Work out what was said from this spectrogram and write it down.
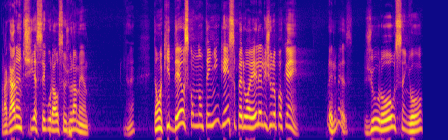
para garantir assegurar o seu juramento. Né? Então aqui Deus, como não tem ninguém superior a Ele, Ele jura por quem? Por Ele mesmo. Jurou o Senhor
